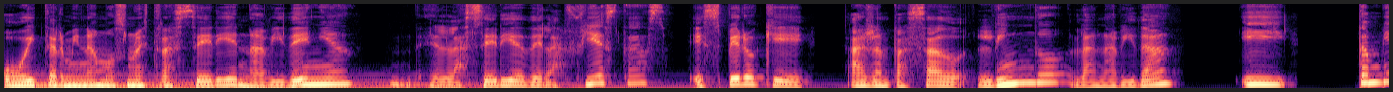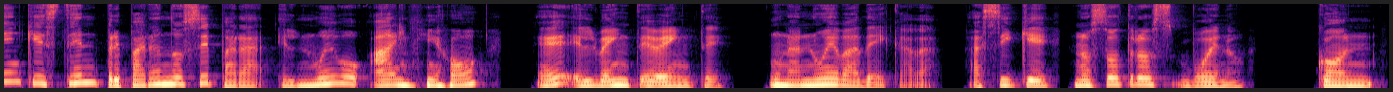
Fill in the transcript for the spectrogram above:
Hoy terminamos nuestra serie navideña, la serie de las fiestas. Espero que hayan pasado lindo la Navidad y también que estén preparándose para el nuevo año, ¿eh? el 2020, una nueva década. Así que nosotros, bueno, con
